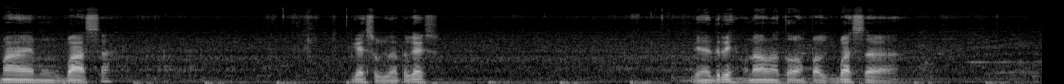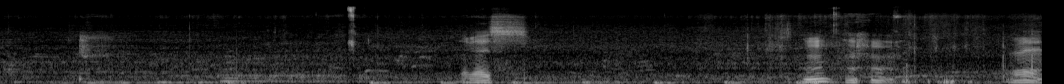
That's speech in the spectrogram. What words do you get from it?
May mong basa. Guys huwag na to guys. Dire, unaw na to ang pagbasa. So guys. Hmm? Mhm. Eh.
